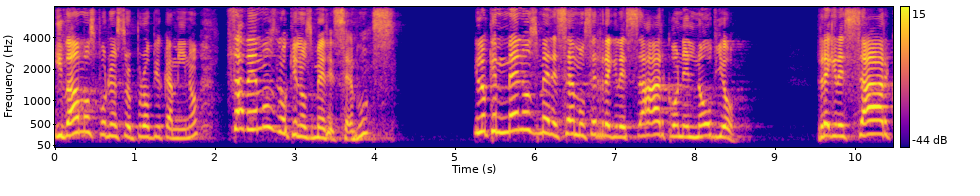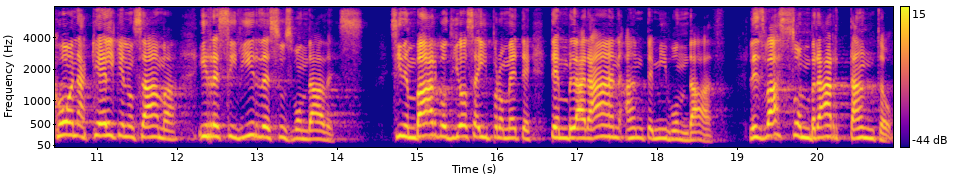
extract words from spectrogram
y vamos por nuestro propio camino, sabemos lo que nos merecemos. Y lo que menos merecemos es regresar con el novio regresar con aquel que nos ama y recibir de sus bondades. Sin embargo, Dios ahí promete, temblarán ante mi bondad. Les va a asombrar tanto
